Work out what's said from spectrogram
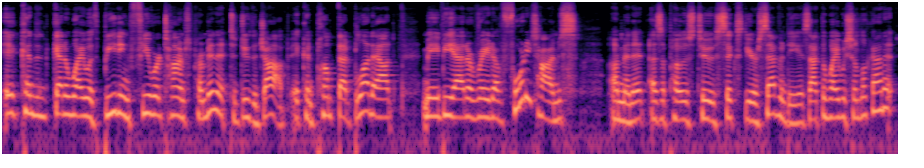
it can get away with beating fewer times per minute to do the job. It can pump that blood out maybe at a rate of 40 times a minute as opposed to 60 or 70. Is that the way we should look at it?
